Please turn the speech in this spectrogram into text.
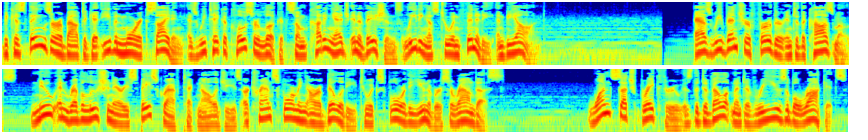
because things are about to get even more exciting as we take a closer look at some cutting-edge innovations leading us to infinity and beyond. As we venture further into the cosmos, new and revolutionary spacecraft technologies are transforming our ability to explore the universe around us. One such breakthrough is the development of reusable rockets,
